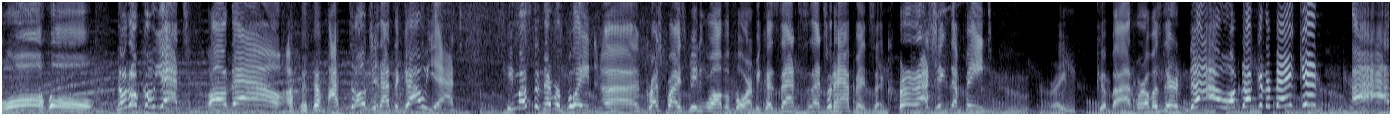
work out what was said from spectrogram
Oh, no, don't go yet. Oh, no. I told you not to go yet. He must have never played uh, Crushed by a Speeding Wall before because that's that's what happens. Crushing the feet. All right, come on, we're almost there. No, I'm not gonna make it. Ah,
